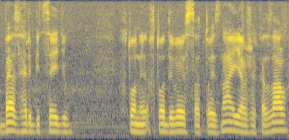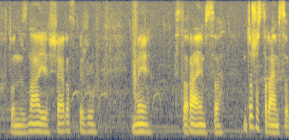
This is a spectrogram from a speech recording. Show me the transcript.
без гербіцидів. Хто, не, хто дивився, той знає, я вже казав. Хто не знає, ще раз кажу. Ми стараємося, не то, що стараємося,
